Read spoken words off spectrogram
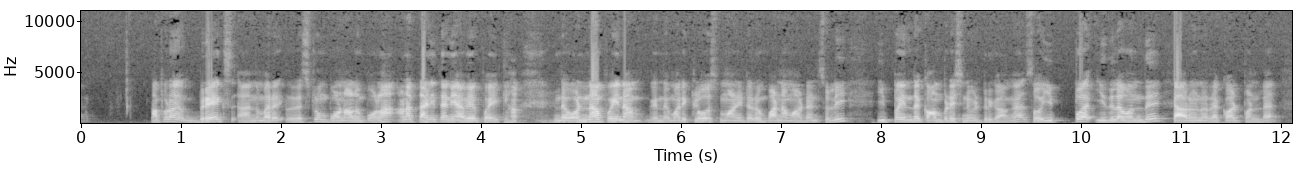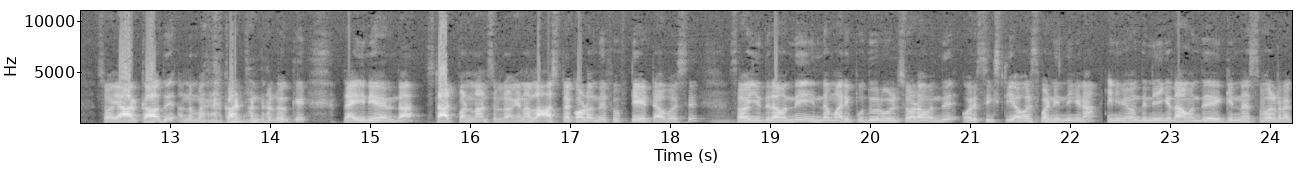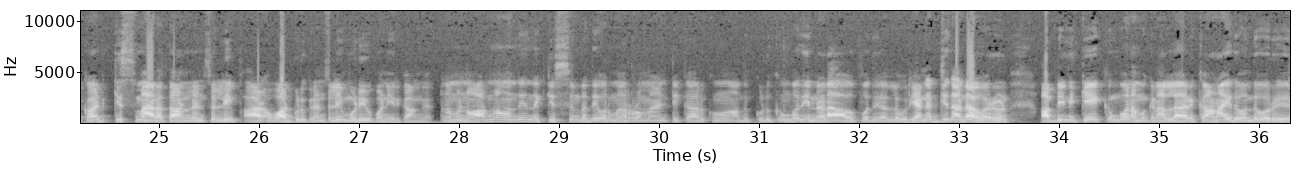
அப்புறம் பிரேக்ஸ் அந்த மாதிரி ரெஸ்ட் ரூம் போனாலும் போகலாம். ஆனால் தனித்தனியாகவே போய்க்கலாம். இந்த ஒன்றா போய் நான் இந்த மாதிரி க்ளோஸ் மானிட்டரும் பண்ண மாட்டேன்னு சொல்லி இப்போ இந்த காம்படிஷன் விட்டுருக்காங்க. ஸோ இப்போ இதில் வந்து யாரும் இன்னும் ரெக்கார்ட் பண்ணல. ஸோ யாருக்காவது அந்த மாதிரி ரெக்கார்ட் பண்ணுற அளவுக்கு தைரியம் இருந்தால் ஸ்டார்ட் பண்ணலாம்னு சொல்லுவாங்க ஏன்னா லாஸ்ட் ரெக்கார்ட் வந்து ஃபிஃப்டி எயிட் ஹவர்ஸ் ஸோ இதில் வந்து இந்த மாதிரி புது ரூல்ஸோட வந்து ஒரு சிக்ஸ்டி ஹவர்ஸ் பண்ணியிருந்தீங்கன்னா இனிமேல் வந்து நீங்கள் தான் வந்து கின்னஸ் வேர்ல்ட் ரெக்கார்ட் கிஸ் மேரத்தான்லன்னு சொல்லி அவார்ட் கொடுக்குறேன்னு சொல்லி முடிவு பண்ணியிருக்காங்க. நம்ம நார்மலாக வந்து இந்த கிஸ்ன்றதே ஒரு மாதிரி ரொமான்டிக்காக இருக்கும். அது கொடுக்கும்போது என்னடா ஆக போகுது? அதில் ஒரு எனர்ஜி தாண்டா வரும் அப்படின்னு கேட்கும்போது நமக்கு நல்லா இருக்குது ஆனால் இது வந்து ஒரு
